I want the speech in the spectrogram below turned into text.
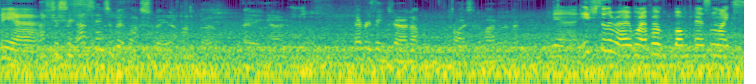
Yeah. That's just that seems a bit much to me. That one, but there you go. Everything's going up in price at the moment, isn't Yeah. Each to their own. Whatever one person likes,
